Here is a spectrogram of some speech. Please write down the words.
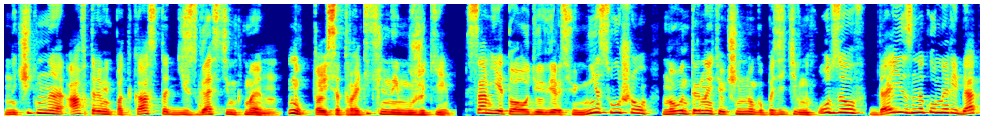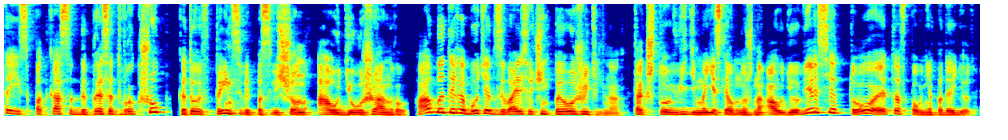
начитанная авторами подкаста Disgusting Men. Ну, то есть отвратительные мужики. Сам я эту аудиоверсию не слушал, но в интернете очень много позитивных отзывов, да и знакомые ребята из подкаста Depressed Workshop, который в принципе посвящен аудиожанру, об этой работе отзывались очень положительно. Так что, видимо, если вам нужна аудиоверсия, то это вполне подойдет.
